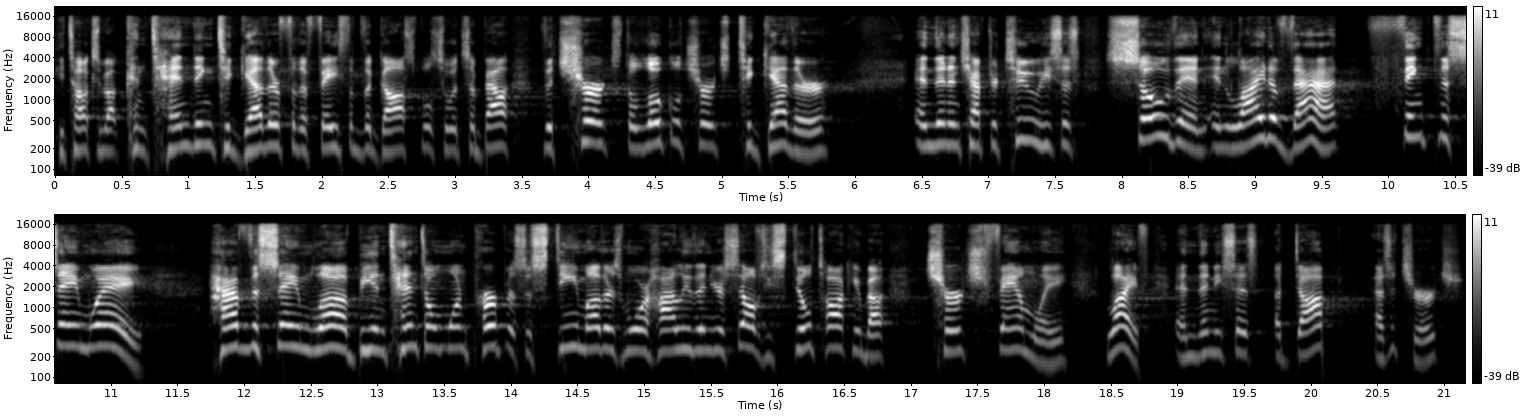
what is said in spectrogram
He talks about contending together for the faith of the gospel. So it's about the church, the local church together. And then in chapter 2, he says, So then, in light of that, think the same way have the same love, be intent on one purpose, esteem others more highly than yourselves. He's still talking about church family life. And then he says, adopt as a church,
